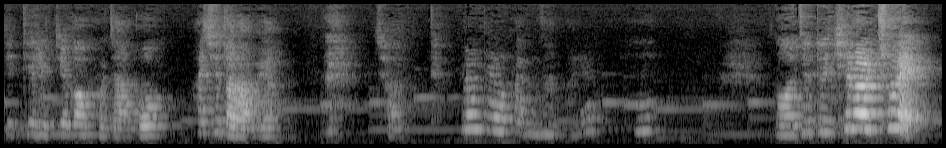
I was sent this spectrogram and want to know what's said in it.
CT를 찍어 보자고 하시더라고요. 저 특별 대우 갔나 봐요. 응? 어쨌든 7월 초에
